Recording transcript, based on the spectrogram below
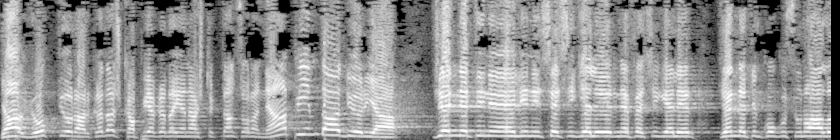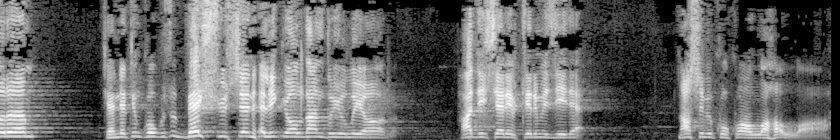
Ya yok diyor arkadaş, kapıya kadar yanaştıktan sonra ne yapayım daha diyor ya. Cennetin ehlinin sesi gelir, nefesi gelir, cennetin kokusunu alırım. Cennetin kokusu 500 senelik yoldan duyuluyor. Hadis-i şerif Tirmizi'de. Nasıl bir koku Allah Allah.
